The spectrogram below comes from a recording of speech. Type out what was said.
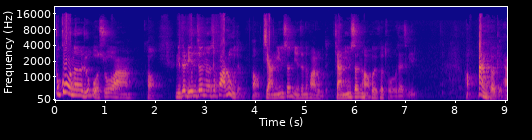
不过呢，如果说啊，好，你的廉贞呢是化禄的，哦，甲年生廉贞是化禄的，甲年生哈会有颗陀螺在这边，好，暗合给他，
